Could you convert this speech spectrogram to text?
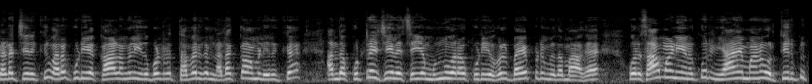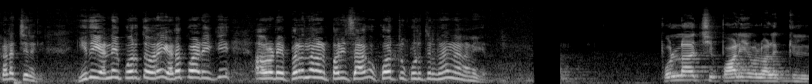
கிடைச்சிருக்கு. வரக்கூடிய காலங்களில் இது போன்ற தவறுகள் நடக்காமல் இருக்க அந்த குற்ற செயலை செய்ய முன்வரக்கூடியவர்கள் பயப்படும் விதமாக ஒரு சாமானியனுக்கு ஒரு நியாயமான ஒரு தீர்ப்பு கிடைச்சிருக்கு. இது என்னை பொறுத்தவரை எடப்பாடிக்கு அவருடைய பிறந்தநாள் பரிசாக கோர்ட்டு கொடுத்துருக்குன்னு நான் நினைக்கிறேன். பொள்ளாச்சி பாலியல் வழக்கில்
